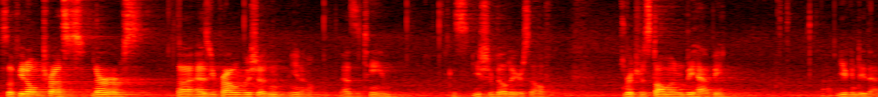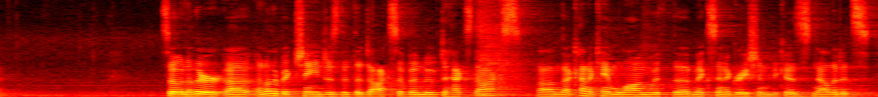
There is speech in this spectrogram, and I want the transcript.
So if you don't trust nerves, uh, as you probably shouldn't, you know, as a team, because you should build it yourself. Richard Stallman would be happy. Uh, you can do that. So another, uh, another big change is that the docs have been moved to hex docs. Um, that kind of came along with the mix integration because now that it's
